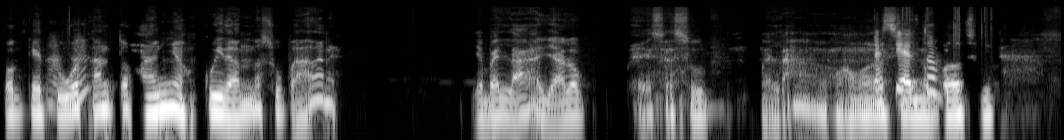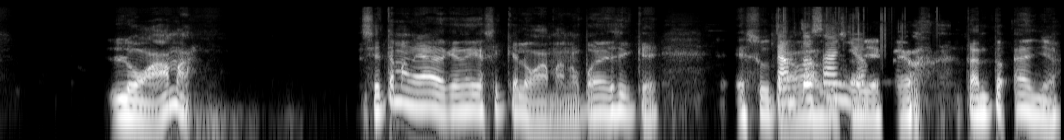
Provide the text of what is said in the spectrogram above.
porque tuvo tantos años cuidando a su padre. Y es verdad, ya lo, ese es su, ¿verdad? Vamos Es decir, no cierto. lo ama. De cierta manera, tiene que decir que lo ama, no puede decir que es su Tantos trabajo. años. feo, Tantos años.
